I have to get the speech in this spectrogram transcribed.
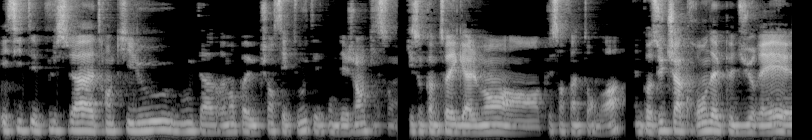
Et si t'es plus là tranquillou ou t'as vraiment pas eu de chance et tout, t'es contre des gens qui sont qui sont comme toi également en plus en fin de tournoi. Donc ensuite chaque ronde elle peut durer,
